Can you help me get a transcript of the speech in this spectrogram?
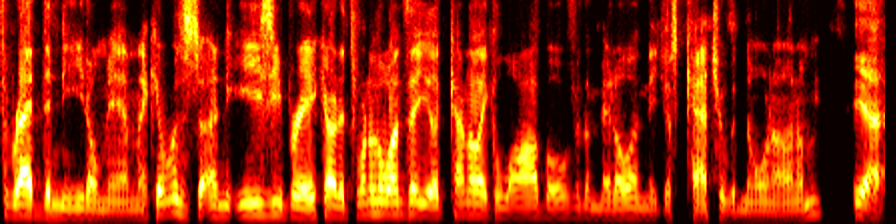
thread the needle, man. Like it was an easy breakout. It's one of the ones that you like, kind of like lob over the middle, and they just catch it with no one on them. Yeah.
